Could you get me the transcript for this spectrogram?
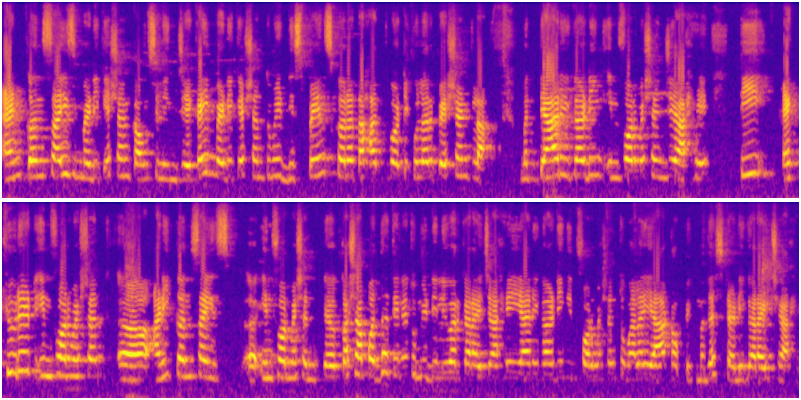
and concise medication counselling जे काही मेडिकेशन तुम्ही डिस्पेन्स करत आहात पर्टिक्युलर पेशंटला मग त्या रिगार्डिंग इन्फॉर्मेशन जे आहे ती ॲक्युरेट इन्फॉर्मेशन आणि कन्साइज इन्फॉर्मेशन कशा पद्धतीने तुम्ही डिलिव्हर करायचे आहे या रिगार्डिंग इन्फॉर्मेशन तुम्हाला या टॉपिकमध्ये स्टडी करायची आहे.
